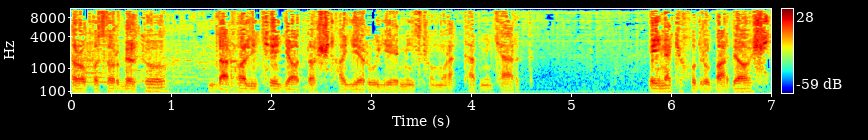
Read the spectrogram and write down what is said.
پروفسور برتو در حالی که یادداشت های روی میز رو مرتب می کرد عینک خود رو برداشت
